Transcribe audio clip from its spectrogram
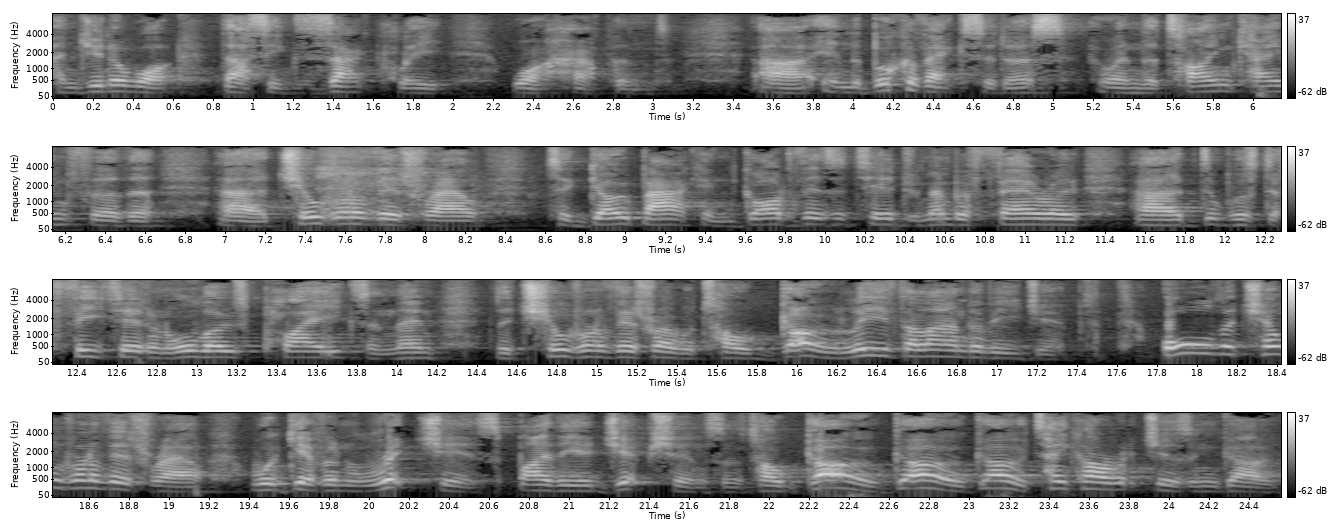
And you know what? That's exactly what happened. Uh, in the book of Exodus, when the time came for the uh, children of Israel to go back and God visited, remember Pharaoh uh, was defeated and all those plagues, and then the children of Israel were told, Go, leave the land of Egypt. All the children of Israel were given riches by the Egyptians and told, Go, go, go, take our riches and go.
